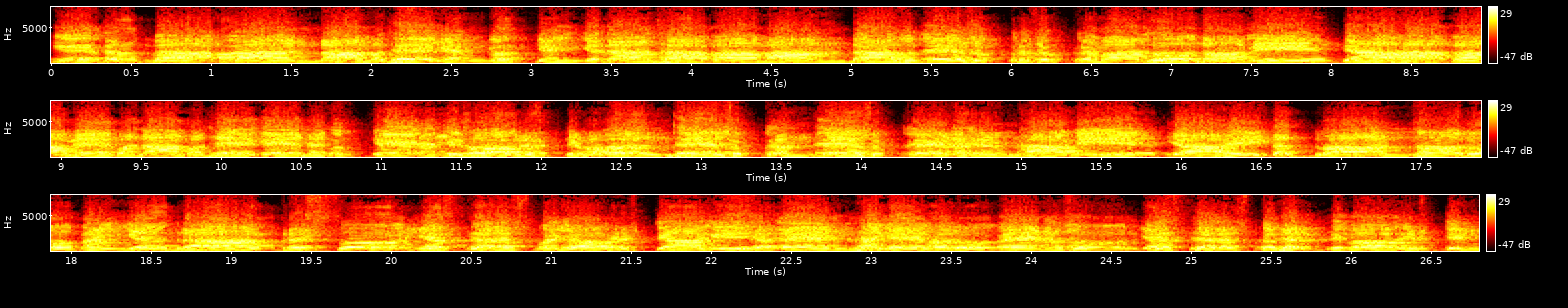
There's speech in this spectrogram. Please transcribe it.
एतद्वा अपाण्डामधेयम् गुह्यम् यदा धावामाण्डासुते शुक्रशुक्रमाधो नामीत्याहापामेव नामधेयेन गुह्येन दिवो वृष्टिमवरुन्धे शुक्रन्ते शुक्रेण गृह्णामीत्याहैतद्वा अह्नोरूपम् यद्राप्रसूर्यस्य रश्मयो वृष्ट्यागीशतेऽह्न एव रूपेण सूर्यस्य रश्मिभिर्दिवो वृष्टिम्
